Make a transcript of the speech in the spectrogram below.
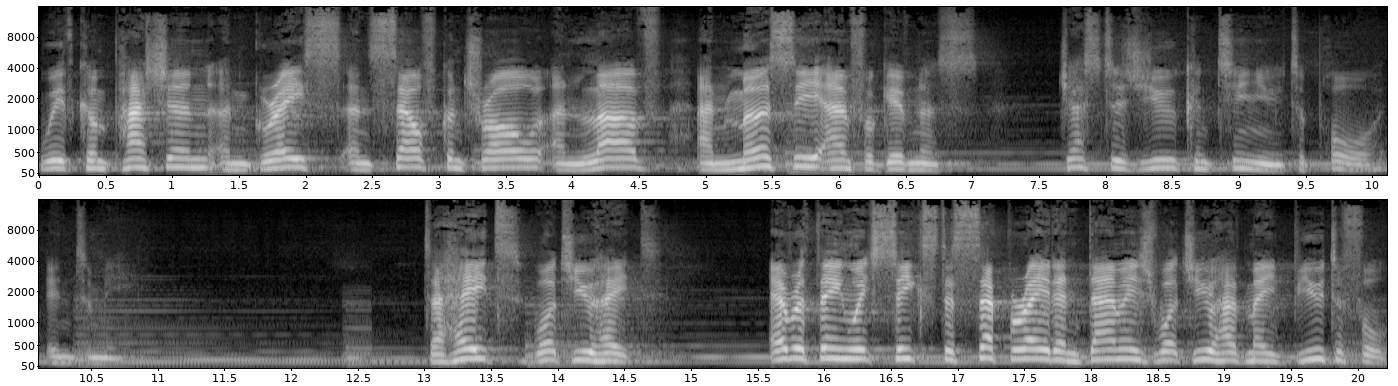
with compassion and grace and self control and love and mercy and forgiveness, just as you continue to pour into me. To hate what you hate, everything which seeks to separate and damage what you have made beautiful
